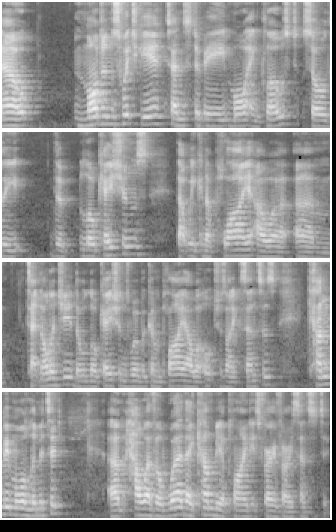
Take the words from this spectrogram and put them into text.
Now, modern switchgear tends to be more enclosed. So the, the locations that we can apply our um, technology, the locations where we can apply our ultrasonic sensors, can be more limited. Um, however, where they can be applied, it's very, very sensitive.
